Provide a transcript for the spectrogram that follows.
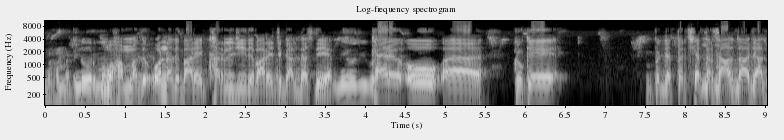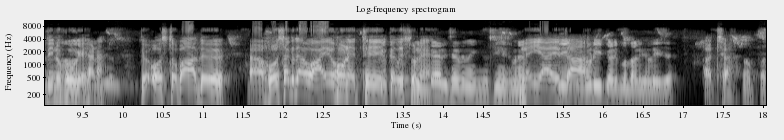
ਮੁਹੰਮਦ। ਨੂਰ ਮੁਹੰਮਦ। ਉਹਨਾਂ ਦੇ ਬਾਰੇ ਖਰਲ ਜੀ ਦੇ ਬਾਰੇ ਚ ਗੱਲ ਦੱਸਦੇ ਆ। ਨਹੀਂ ਉਹ ਜੀ ਖੈਰ ਉਹ ਅਹ, ਕਿਉਂਕਿ 75 76 ਸਾਲ ਤਾਂ ਆਜ਼ਾਦੀ ਨੂੰ ਹੋ ਗਏ ਹਨ? ਤੇ ਉਸ ਤੋਂ ਬਾਅਦ ਹੋ ਸਕਦਾ ਉਹ ਆਏ ਹੋਣ ਇੱਥੇ ਕਦੇ ਸੁਣਿਆ? ਕਹਿ ਨਹੀਂ ਸਕਦੇ ਨਹੀਂ ਅਸੀਂ ਨਹੀਂ ਸੁਣਿਆ ਨਹੀਂ ਆਏ ਤਾਂ ਥੋੜੀ 40 45 ਹਲੇ ਜੇ ਅੱਛਾ। ਆਪਾਂ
